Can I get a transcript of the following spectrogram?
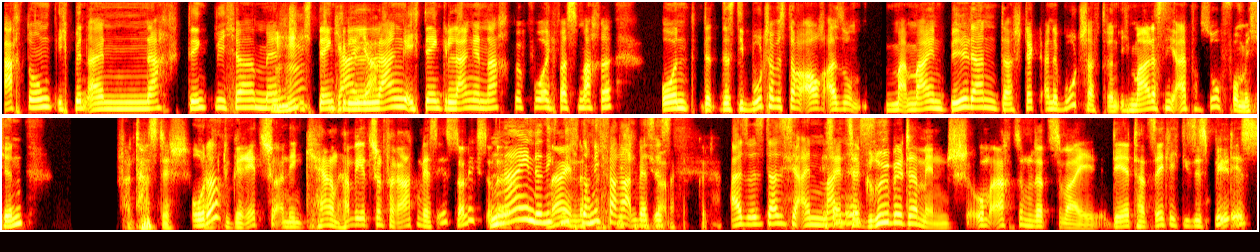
Achtung, ich bin ein nachdenklicher Mensch, Mhm. ich denke Ja, ja. lang, ich denke lange nach, bevor ich was mache. Und das, die Botschaft ist doch auch, also me- meinen Bildern, da steckt eine Botschaft drin. Ich male das nicht einfach so vor mich hin. Fantastisch. Oder? Du gerätst schon an den Kern. Haben wir jetzt schon verraten, wer es ist? Soll ich's? Nein, das nicht- nicht- das noch nicht ist verraten, wer es ist. Also ist, das ist ja ein Ist Mann ein zergrübelter Mensch um 1802, der tatsächlich dieses Bild ist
